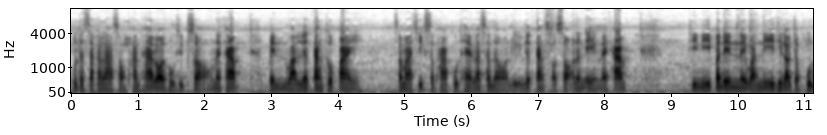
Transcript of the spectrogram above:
พุทธศักราช 2562 นะครับ เป็นวันเลือกตั้งทั่วไป สมาชิกสภาผู้แทนราษฎร หรือเลือกตั้งสสนั่นเองนะครับ ทีนี้ประเด็นในวันนี้ที่เราจะพูด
